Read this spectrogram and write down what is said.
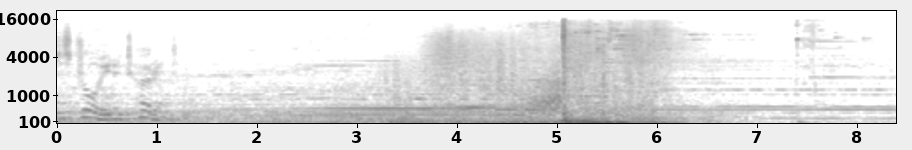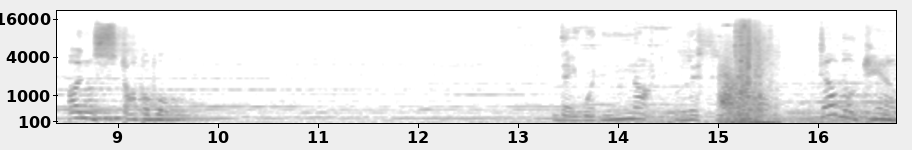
Destroyed a turret. Unstoppable. They would not listen. Double kill.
